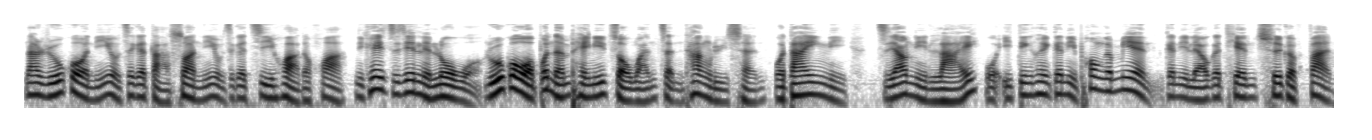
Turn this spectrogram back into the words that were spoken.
那如果你有这个打算，你有这个计划的话，你可以直接联络我。如果我不能陪你走完整趟旅程，我答应你，只要你来，我一定会跟你碰个面，跟你聊个天，吃个饭。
